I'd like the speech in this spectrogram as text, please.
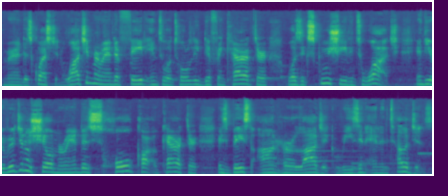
Miranda's question. Watching Miranda fade into a totally different character was excruciating to watch. In the original show, Miranda's whole car- character is based on her logic, reason, and intelligence.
